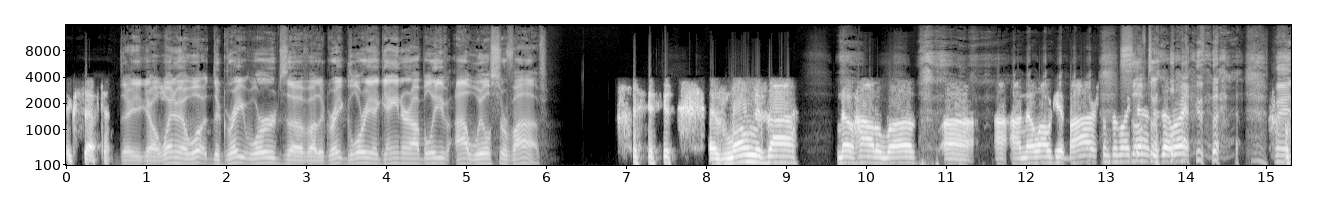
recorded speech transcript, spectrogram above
Acceptance. There you go. Wait a minute. What the great words of uh, the great Gloria Gaynor? I believe I will survive. as long as I know how to love, uh, I, I, know I'll get by, or something like something that. Is that right? Like that. Man,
